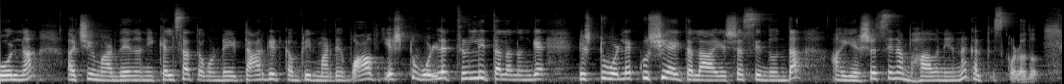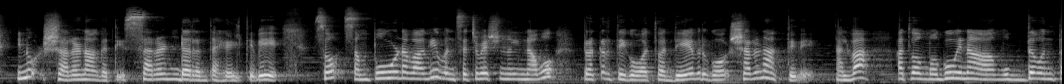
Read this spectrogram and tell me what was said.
ಗೋಲ್ನ ಅಚೀವ್ ಮಾಡಿದೆ, ನಾನು ಈ ಕೆಲಸ ತೊಗೊಂಡೆ ಈ ಟಾರ್ಗೆಟ್ ಕಂಪ್ಲೀಟ್ ಮಾಡಿದೆ, ವಾವ್, ಎಷ್ಟು ಒಳ್ಳೆ ಥ್ರಿಲ್ ಇತ್ತಲ್ಲ ನನಗೆ ಎಷ್ಟು ಒಳ್ಳೆ ಖುಷಿ ಆಯ್ತಲ್ಲ ಆ ಯಶಸ್ಸಿಂದು ಅಂತ ಆ ಯಶಸ್ಸಿನ ಭಾವನೆಯನ್ನು ಕಲ್ಪಿಸ್ಕೊಳ್ಳೋದು. ಇನ್ನು ಶರಣಾಗತಿ ಸರೆಂಡರ್ ಅಂತ ಹೇಳ್ತೀವಿ. ಸೊ ಸಂಪೂರ್ಣವಾಗಿ ಒಂದು ಸಿಚುವೇಶನಲ್ಲಿ ನಾವು ಪ್ರಕೃತಿಗೋ ಅಥವಾ ದೇವ್ರಿಗೋ ಶರಣಾಗ್ತೀವಿ. ಅಲ್ವಾ? ಅಥವಾ ಮಗುವಿನ ಮುಗ್ಧವಂತ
